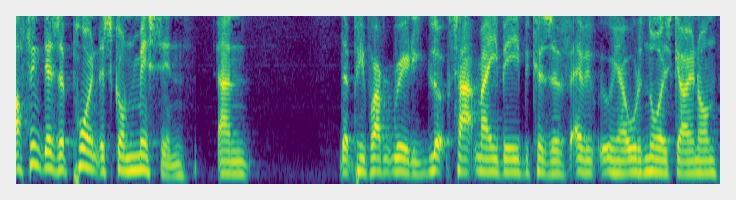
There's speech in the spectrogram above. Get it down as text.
I think there's a point that's gone missing and that people haven't really looked at maybe because of every, you know all the noise going on.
